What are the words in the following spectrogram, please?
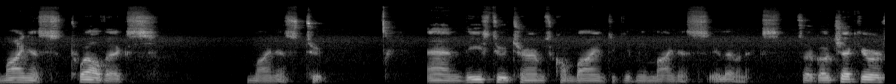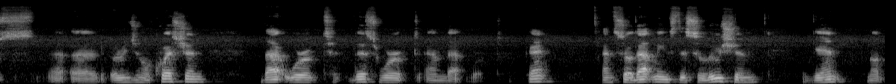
minus 12x minus 2. And these two terms combine to give me minus 11x. So go check your uh, uh, original question. That worked, this worked, and that worked. Okay? And so that means the solution, again, not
